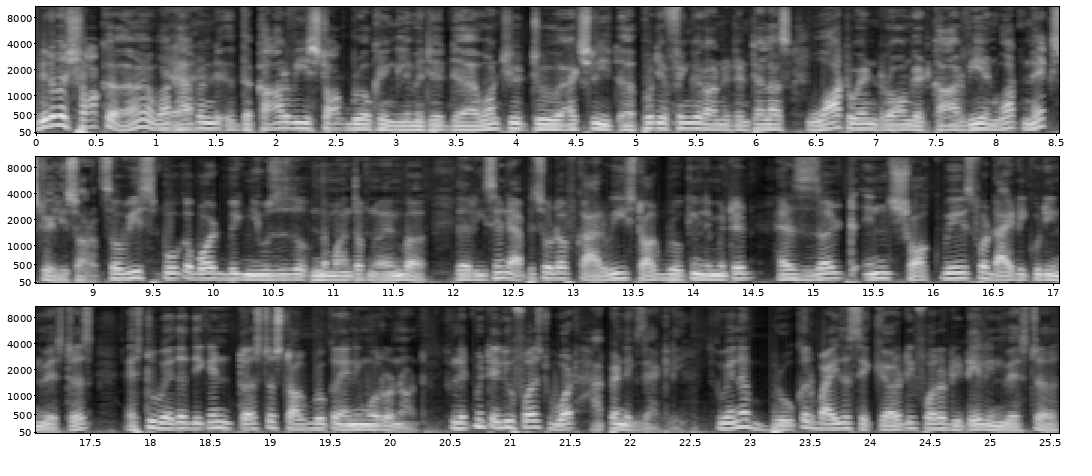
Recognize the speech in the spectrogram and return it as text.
Bit of a shocker, huh? What Yeah. happened at the Karvy Stockbroking Limited? Uh, I want you to actually uh, put your finger on it and tell us what went wrong at Karvy and what next, really, Saurabh. So we spoke about big news in the month of November. The recent episode of Karvy Stockbroking Limited has resulted in shockwaves for direct equity investors as to whether they can trust a stockbroker anymore or not. So let me tell you first what happened exactly. So when a broker buys a security for a retail investor,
